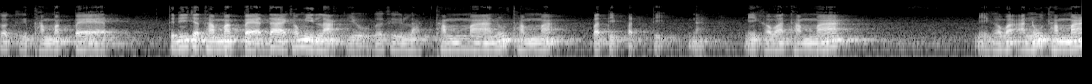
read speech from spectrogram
ก็คือธรรมมรรคแปด ทีนี้จะทำมรรคแปดได้เขามีหลักอยู่ก็คือหลักธรรมานุธรรมะปฏิปตินะมีคำว่าธรรมะ มีคำว่าอนุธรรมะ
